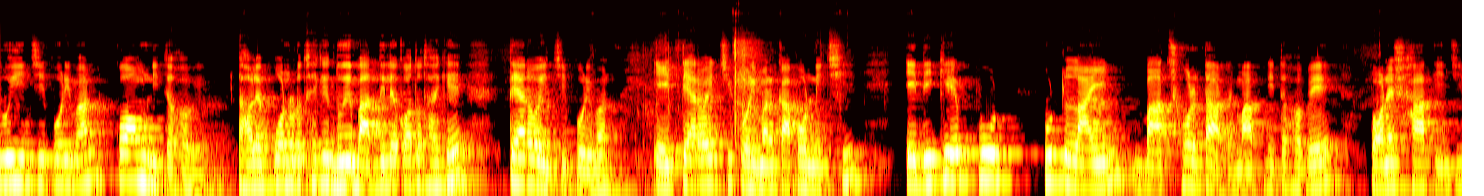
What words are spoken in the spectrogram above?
দুই ইঞ্চি পরিমাণ কম নিতে হবে। তাহলে পনেরো থেকে দুই বাদ দিলে কত থাকে? তেরো ইঞ্চি পরিমাণ। এই তেরো ইঞ্চি পরিমাণ কাপড় নিচ্ছি। এদিকে পুট পুট লাইন বা ছোলটার মাপ নিতে হবে পনে সাত ইঞ্চি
